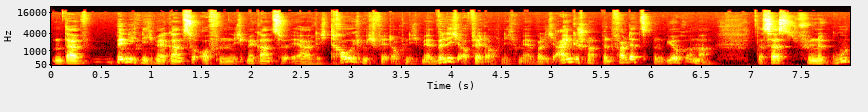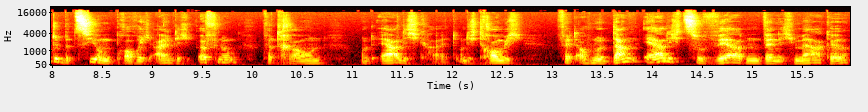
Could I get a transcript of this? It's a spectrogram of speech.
Und da bin ich nicht mehr ganz so offen, nicht mehr ganz so ehrlich. Traue ich mich vielleicht auch nicht mehr, will ich auch vielleicht auch nicht mehr, weil ich eingeschnappt bin, verletzt bin, wie auch immer. Das heißt, für eine gute Beziehung brauche ich eigentlich Öffnung, Vertrauen und Ehrlichkeit. Und ich traue mich vielleicht auch nur dann ehrlich zu werden, wenn ich merke,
